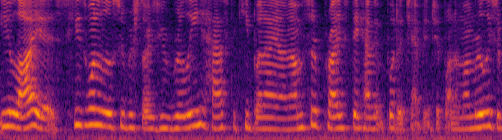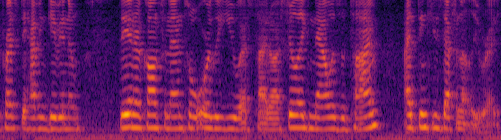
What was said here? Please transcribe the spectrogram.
Elias, he's one of those superstars you really have to keep an eye on. I'm surprised they haven't put a championship on him. I'm really surprised they haven't given him the Intercontinental or the U.S. title. I feel like now is the time. I think he's definitely ready.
